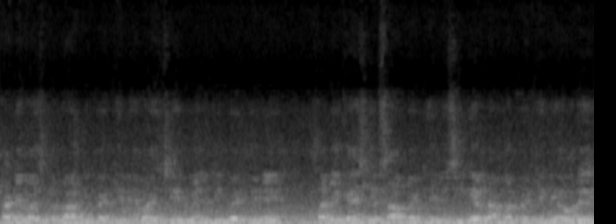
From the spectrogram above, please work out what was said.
ਸਾਡੇ ਵਾਈਸ ਪ੍ਰਧਾਨ ਜੀ ਬੈਠੇ ਨੇ ਵਾਈਸ ਚੇਅਰਮੈਨ ਜੀ ਬੈਠੇ ਨੇ। ਸਾਡੇ ਕੈਸ਼ੀਅਰ ਸਾਹਿਬ ਬੈਠੇ ਨੇ ਸੀਨੀਅਰ ਮੈਂਬਰ ਬੈਠੇ ਨੇ। ਔਰ ਇਹ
